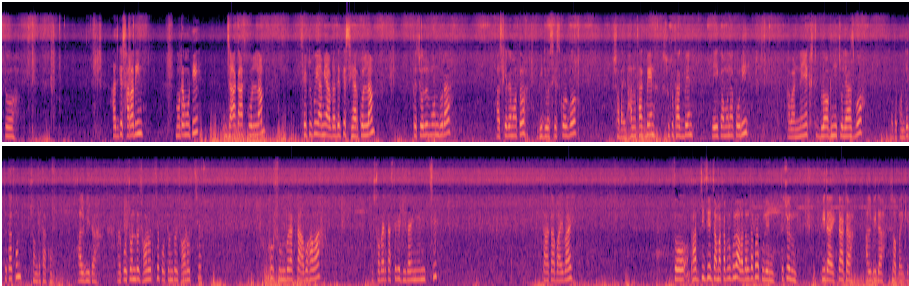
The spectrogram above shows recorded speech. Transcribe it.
তো আজকে সারাদিন মোটামুটি যা কাজ করলাম, সেটুকুই আমি আপনাদেরকে শেয়ার করলাম। তো চলুন বন্ধুরা, আজকের মতো ভিডিও শেষ করব। সবাই ভালো থাকবেন, সুস্থ থাকবেন। এই কামনা করি। আবার নেক্সট ব্লগ নিয়ে চলে আসব। ততক্ষণ দেখতে থাকুন, সঙ্গে থাকুন। আলবিদা। আর প্রচণ্ড ঝড় হচ্ছে, প্রচণ্ড ঝড় হচ্ছে। খুব সুন্দর একটা আবহাওয়া। তো সবার কাছ থেকে বিদায় নিয়ে নিচ্ছি। টাটা, বাই বাই। তো ভাবছি যে জামা কাপড়গুলো আলাদা আলাদা করে তুলে তো চলুন, বিদায়, টাটা, আলবিদা সবাইকে।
